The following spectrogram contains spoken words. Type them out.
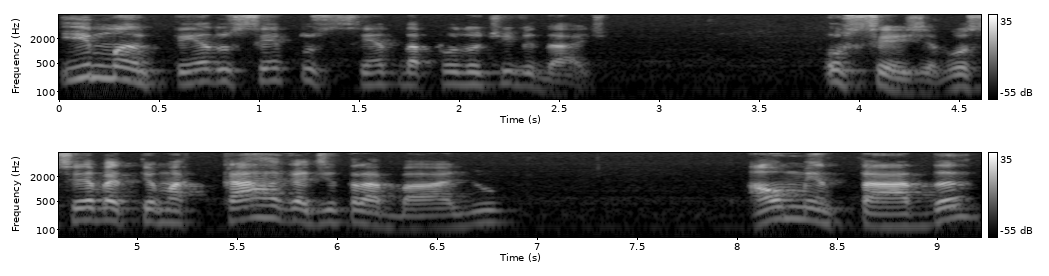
e mantendo 100% da produtividade. Ou seja, você vai ter uma carga de trabalho aumentada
